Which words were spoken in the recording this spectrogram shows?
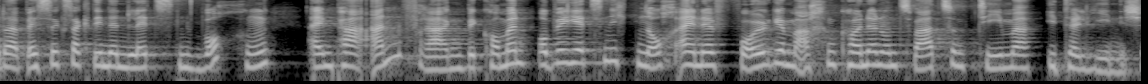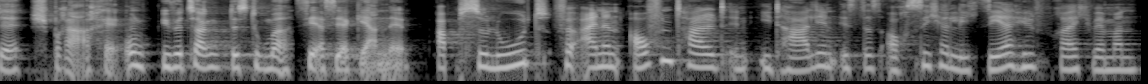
oder besser gesagt in den letzten Wochen ein paar Anfragen bekommen, ob wir jetzt nicht noch eine Folge machen können und zwar zum Thema italienische Sprache. Und ich würde sagen, das tun wir sehr, sehr gerne. Absolut. Für einen Aufenthalt in Italien ist es auch sicherlich sehr hilfreich, wenn man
